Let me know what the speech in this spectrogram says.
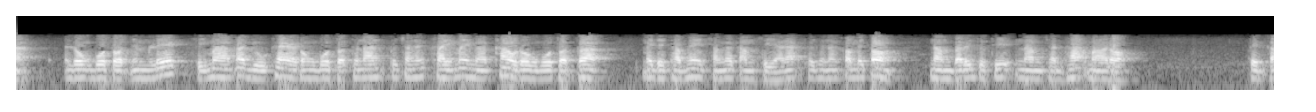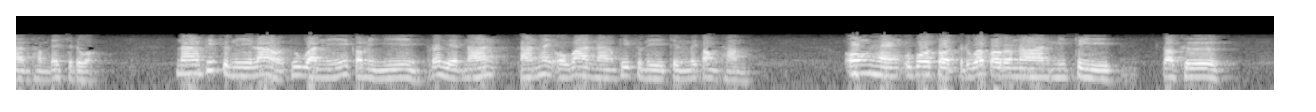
โรงโบสถยังเล็กสีมาก็อยู่แค่โรงโบสถเท่านั้น เพราะฉะนั้นใครไม่มาเข้าโรงโบสถก็ ไม่ได้ทำให้สังฆกรรมเสียนะเพราะฉะนั้นก็ไม่ต้องนำบริสุทธินำฉันทะมาหรอก เป็นการทำได้สะดวก นางภิกษุณีเล่าทุกวันนี้ก็ไม่มีเพราะเหตุนั้นการให้โอวาทนางภิกษุณีจึงไม่ต้องทำองค์แห่งอุโบสถหรือว่าปรณานมีสี่ก็คือ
